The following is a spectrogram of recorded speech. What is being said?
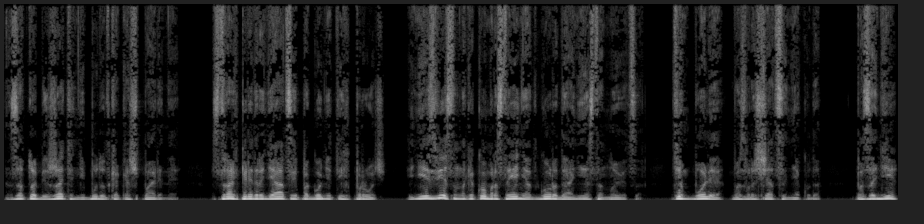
Зато бежать они будут как ошпаренные. Страх перед радиацией погонит их прочь, и неизвестно, на каком расстоянии от города они остановятся. Тем более возвращаться некуда. Позади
